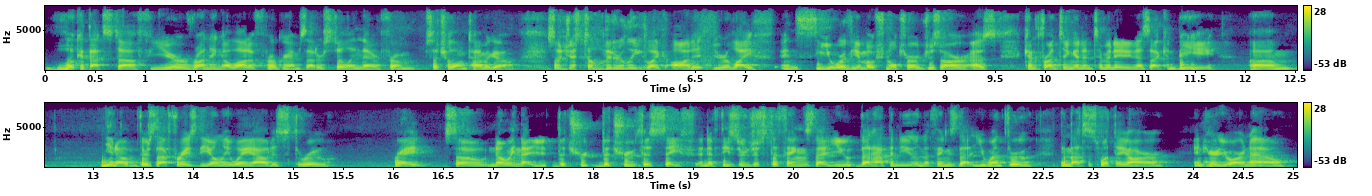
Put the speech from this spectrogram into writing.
look at that stuff, you're running a lot of programs that are still in there from such a long time ago. So just to literally like audit your life and see where the emotional charges are, as confronting and intimidating as that can be, um, you know, there's that phrase: "The only way out is through." Right. So knowing that you, the tr- the truth is safe, and if these are just the things that you that happened to you and the things that you went through, then that's just what they are. And here you are now,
